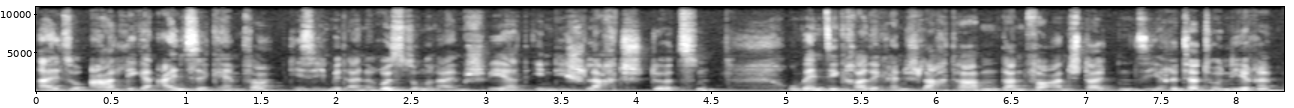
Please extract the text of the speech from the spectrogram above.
also adlige Einzelkämpfer, die sich mit einer Rüstung und einem Schwert in die Schlacht stürzen. Und wenn sie gerade keine Schlacht haben, dann veranstalten sie Ritterturniere.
